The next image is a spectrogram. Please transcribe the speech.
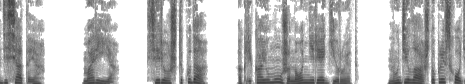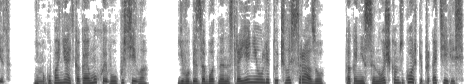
десятая. Мария. «Сереж, ты куда?» Окликаю мужа, но он не реагирует. «Ну дела, что происходит?» Не могу понять, какая муха его укусила. Его беззаботное настроение улетучилось сразу, как они с сыночком с горки прокатились.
